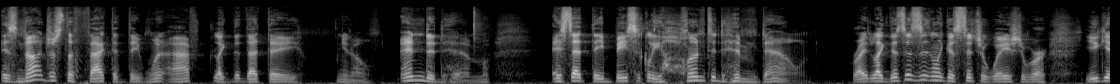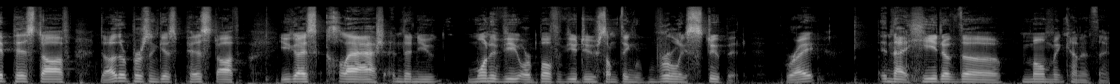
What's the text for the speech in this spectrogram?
it's not just the fact that they went after like that they, you know, ended him, it's that they basically hunted him down right? Like this isn't like a situation where you get pissed off, the other person gets pissed off, you guys clash, and then you one of you or both of you do something really stupid, right? In that heat of the moment kind of thing.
